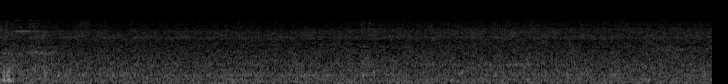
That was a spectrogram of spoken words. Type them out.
So, You told the people to sleep and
